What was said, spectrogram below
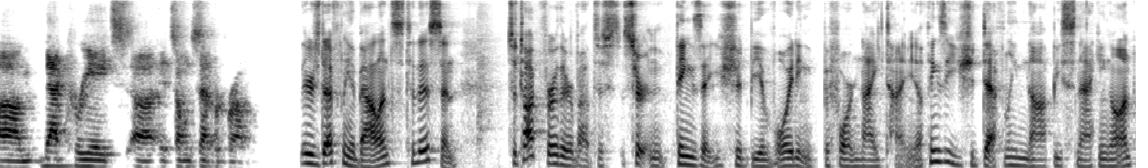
um, that creates uh, its own separate problem. There's definitely a balance to this, and to talk further about just certain things that you should be avoiding before nighttime, you know, things that you should definitely not be snacking on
